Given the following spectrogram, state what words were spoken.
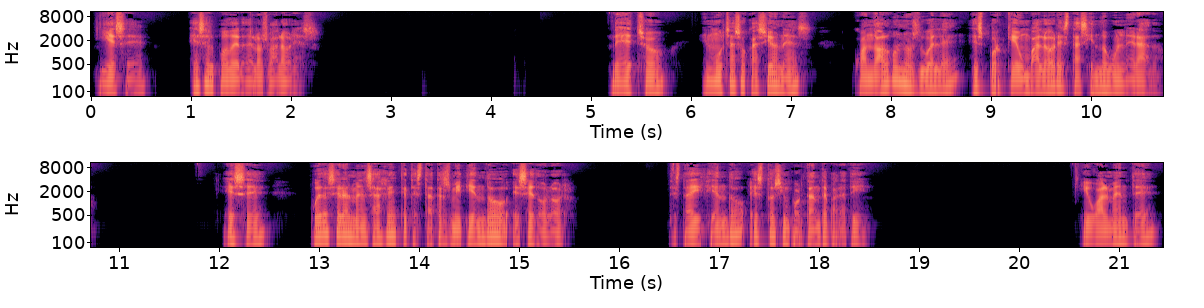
Y ese es el poder de los valores. De hecho, en muchas ocasiones, cuando algo nos duele es porque un valor está siendo vulnerado. Ese puede ser el mensaje que te está transmitiendo ese dolor. Te está diciendo esto es importante para ti. Igualmente,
